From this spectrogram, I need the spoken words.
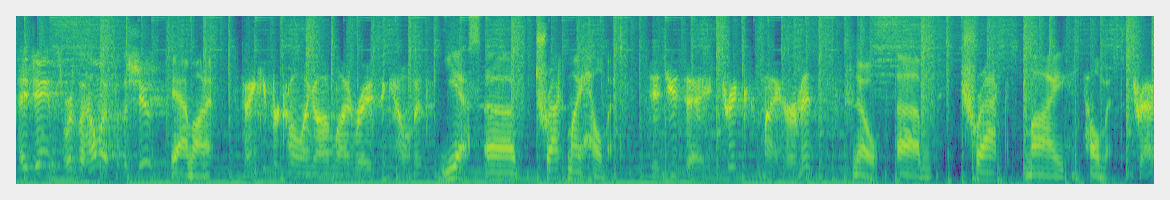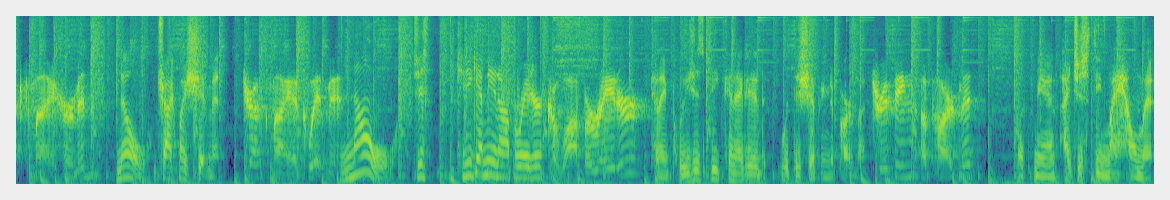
Hey James, where's the helmet for the shoot? Yeah, I'm on it. Thank you for calling Online Racing Helmet. Yes, uh, track my helmet. Did you say trick my hermit? No, um, track my helmet. Track my hermit? No, track my shipment. Track my equipment? No, just can you get me an operator? Cooperator? Can I please just be connected with the shipping department? Tripping apartment? Look, man, I just need my helmet.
